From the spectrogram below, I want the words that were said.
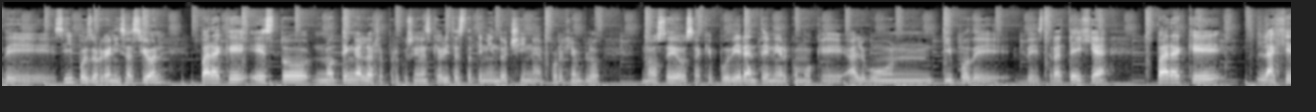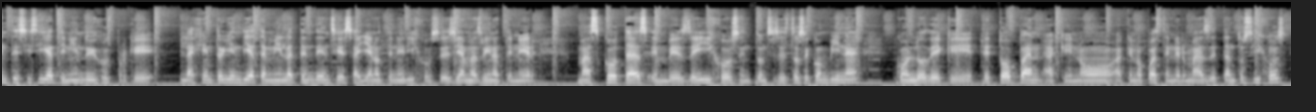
de, sí, pues de organización para que esto no tenga las repercusiones que ahorita está teniendo China. Por ejemplo, no sé, o sea, que pudieran tener como que algún tipo de, de estrategia para que la gente sí siga teniendo hijos, porque la gente hoy en día también la tendencia es a ya no tener hijos, es ya más bien a tener mascotas en vez de hijos, entonces esto se combina con lo de que te topan a que no a que no puedas tener más de tantos hijos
